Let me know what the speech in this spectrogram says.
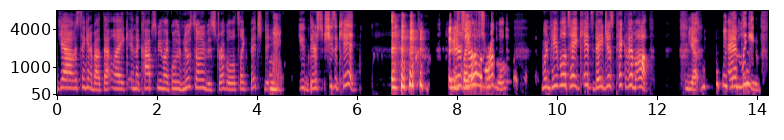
Yeah, I was thinking about that. Like, and the cops being like, "Well, there's no sign of his struggle." It's like, bitch, you there's she's a kid. there's like, no oh. struggle. When people take kids, they just pick them up. Yep. And leave.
